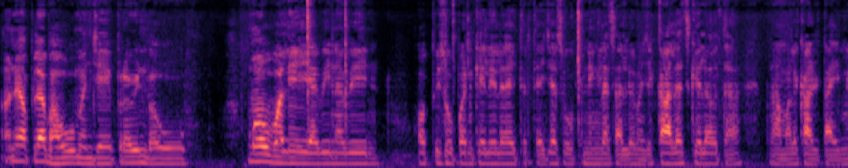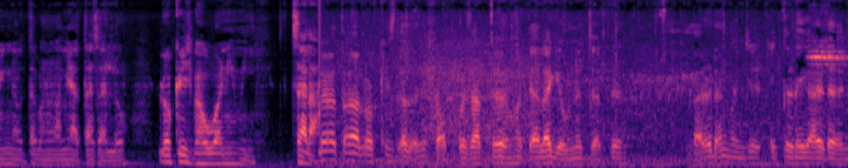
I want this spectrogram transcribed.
आणि आपला भाऊ म्हणजे प्रवीण भाऊ. मऊवाले यावी नवीन. ऑफिस ओपन केलेलं आहे तर त्याच्याच ओपनिंगला चाललोय. म्हणजे कालच केला होता पण आम्हाला काल टायमिंग नव्हता म्हणून आम्ही आता चाललो. लोकेश भाऊ आणि मी. चला. आता लोकेश दादाच्या शॉपवर जातं मग त्याला घेऊनच जातं गार्डन म्हणजे टेकडे गार्डन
